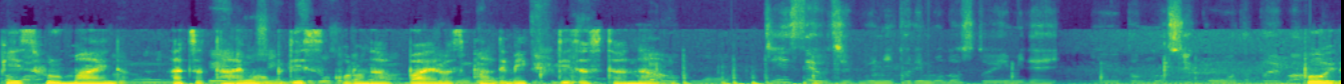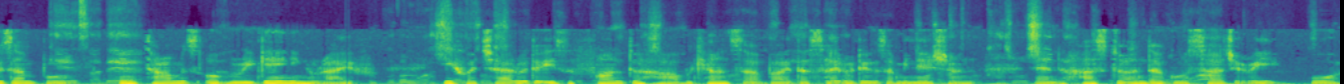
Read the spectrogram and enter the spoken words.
peaceful mind at the time of this coronavirus pandemic disaster now. 人生を自分に取り戻すという意味で言うと、もしこう、例えば、 For example, 検査 in で terms of regaining life, 子供が手 if a 術をして child is found to have cancer by the thyroid examination and has to undergo surgery, or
